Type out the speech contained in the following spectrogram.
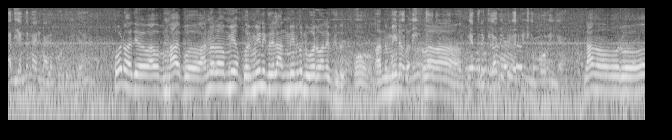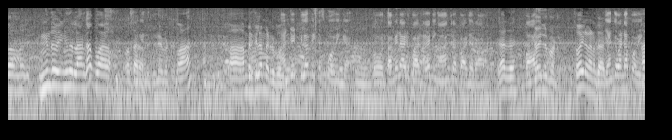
அது எந்த மாதிரி வலை போடுவீங்க? போடும். அது மா இப்போ அன்னொரு மீ ஒரு மீன் இருக்குதுல்ல அந்த மீனுக்கு இன்னும் ஒரு வாழை இருக்குது. ஓ. அந்த மீனை மீன். எத்தனை கிலோமீட்டர் வரைக்கும் நீங்கள் போவீங்க? நாங்கள் ஒரு இங்கிருந்து இங்கிருந்து லாங்கா சார். ஆ? ஆ ஐம்பது கிலோமீட்டர் போகுது. ஹண்ட்ரட் கிலோமீட்டர்ஸ் போவீங்க. ஓ தமிழ்நாடு பாடுறா நீங்கள் ஆந்திரா பாடுறா யாரு? கோயில் போடு தொழில் வேணும் சார். எங்க வேணா ஆ போவீங்க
